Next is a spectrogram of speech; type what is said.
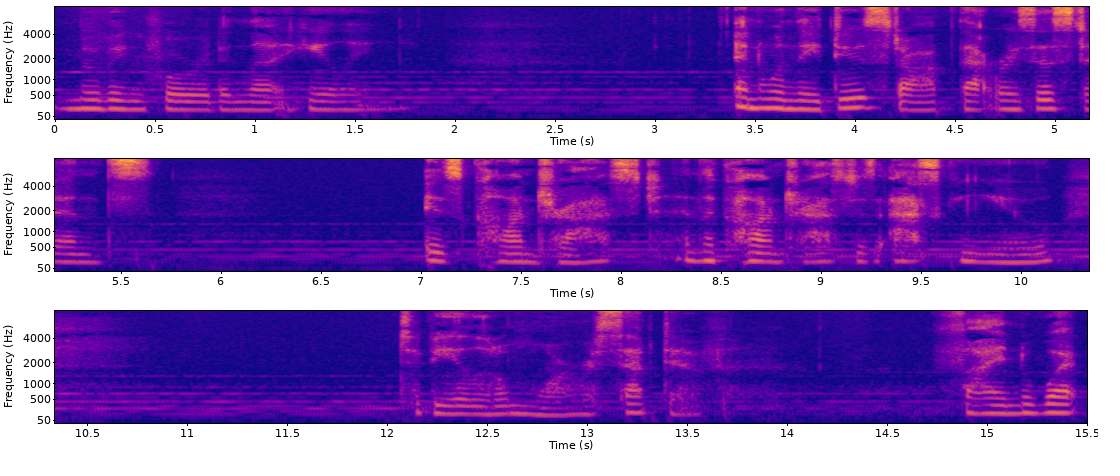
moving forward in that healing. And when they do stop, that resistance is contrast, and the contrast is asking you to be a little more receptive. Find what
